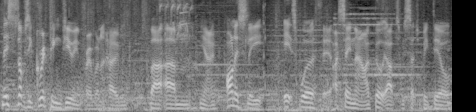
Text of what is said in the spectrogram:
This is obviously gripping viewing for everyone at home, but um, you know, honestly, it's worth it. I say now, I've built it up to be such a big deal.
